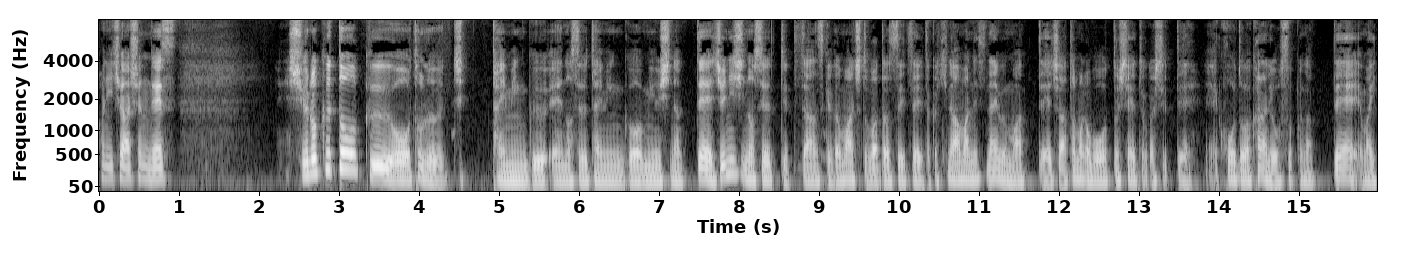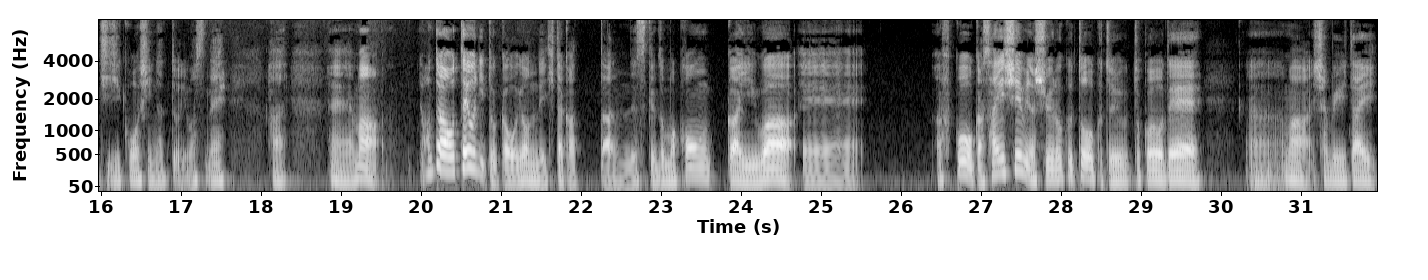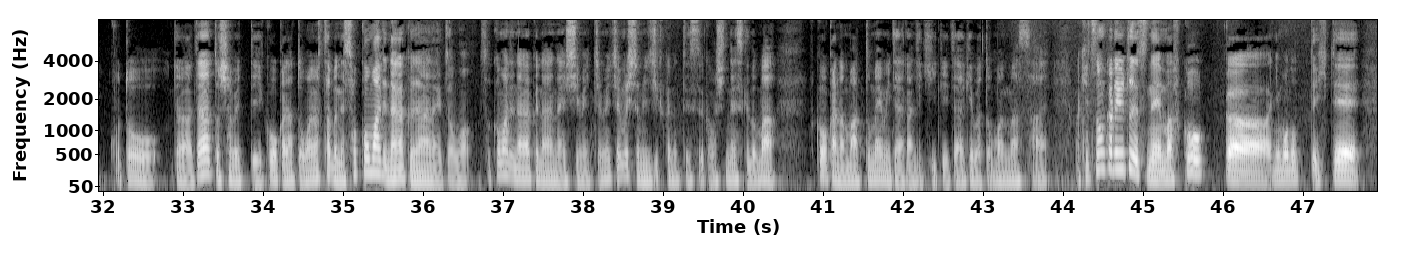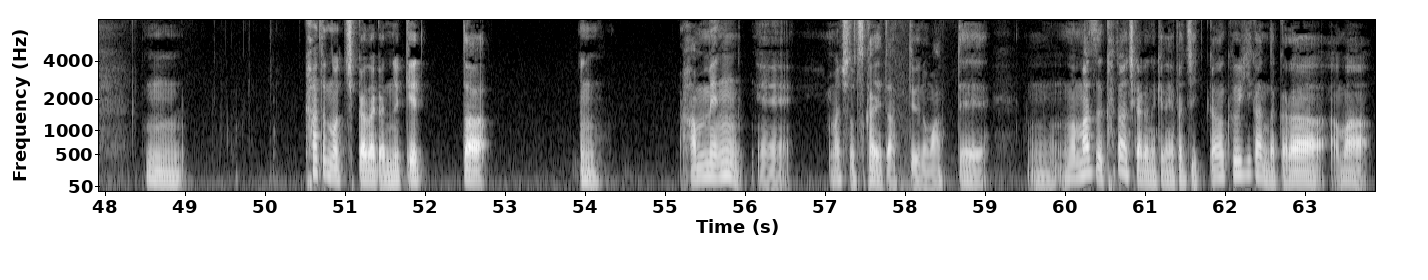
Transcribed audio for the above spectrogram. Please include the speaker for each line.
Speaker 1: こんにちは、しゅんです。収録トークを撮るタイミング、えー、載せるタイミングを見失って、12時載せるって言ってたんですけど、まあちょっとバタついてたりとか、昨日あんま寝てない分もあって、ちょっと頭がぼーっとしたりとかしてて、えー、行動がかなり遅くなって、まあ一時更新になっておりますね。はい。えー、まあ、本当はお便りとかを読んでいきたかったんですけども、今回は、えー、福岡最終日の収録トークというところで、あまあ、喋りたいことをだらだらと喋っていこうかなと思います。多分ね、そこまで長くならないと思う。そこまで長くならないし、めちゃめちゃむしろ短くなったりするかもしれないですけど、まあ、福岡のまとめみたいな感じで聞いていただければと思います。はい。まあ、結論から言うとですね、まあ、福岡に戻ってきて、うん、肩の力が抜けた、うん、反面、えー、まあちょっと疲れたっていうのもあって、うん。まあ、まず肩の力抜けないやっぱ実家の空気感だからま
